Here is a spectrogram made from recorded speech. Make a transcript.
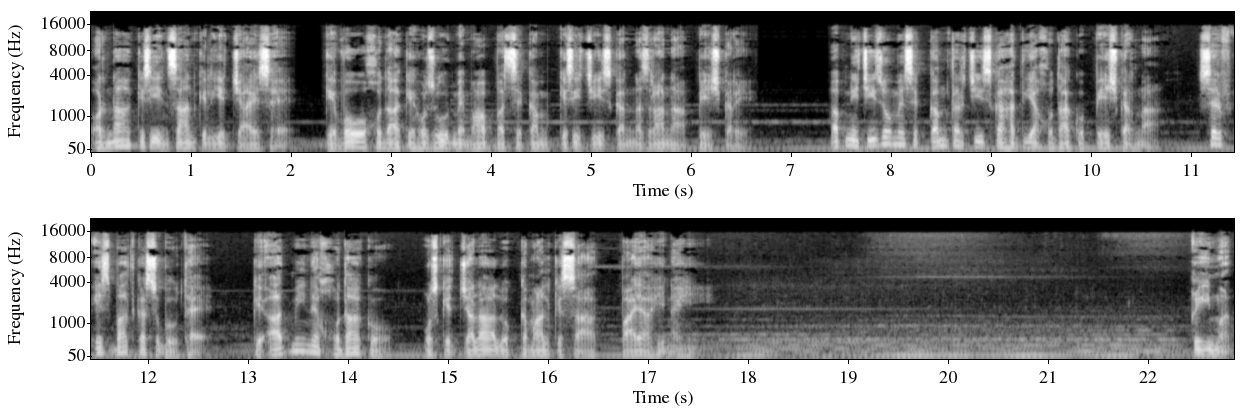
اور نہ کسی انسان کے لیے جائز ہے کہ وہ خدا کے حضور میں محبت سے کم کسی چیز کا نذرانہ پیش کرے۔ اپنی چیزوں میں سے کم تر چیز کا ہدیہ خدا کو پیش کرنا صرف اس بات کا ثبوت ہے کہ آدمی نے خدا کو اس کے جلال و کمال کے ساتھ پایا ہی نہیں۔ قیمت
